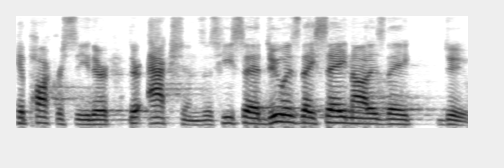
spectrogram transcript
hypocrisy, their, their actions. As he said, do as they say, not as they do.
